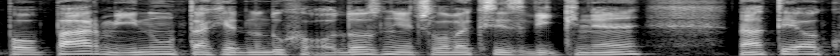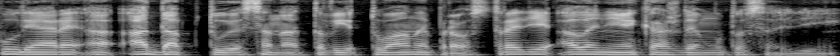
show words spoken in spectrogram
po pár minútach jednoducho odoznie, človek si zvykne na tie okuliare a adaptuje sa na to virtuálne prostredie, ale nie každému to sedí,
